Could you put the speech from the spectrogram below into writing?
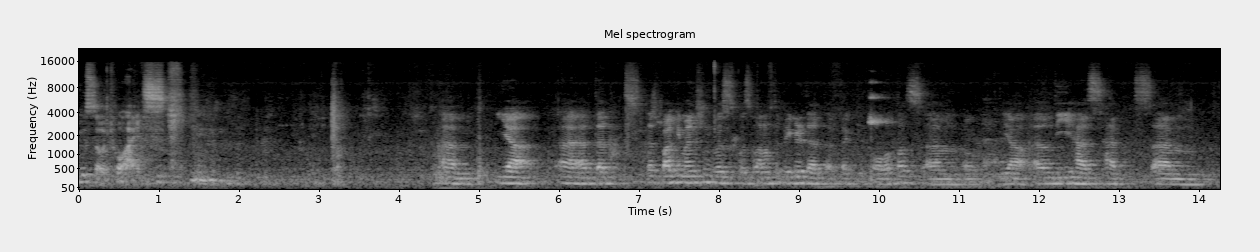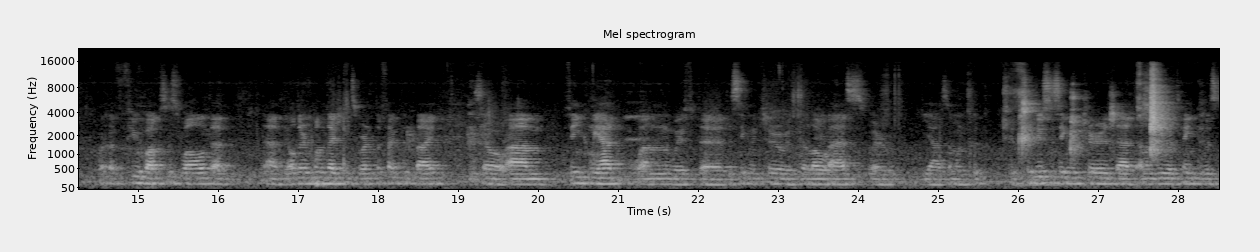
do so twice. Um, yeah, uh, that that bug you mentioned was, was one of the bigger that affected all of us. Um, oh, yeah, LND has had um, a few bugs as well that uh, the other implementations weren't affected by. So um, I think we had one with the, the signature with the low S where yeah someone could, could produce a signature that LND would think was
